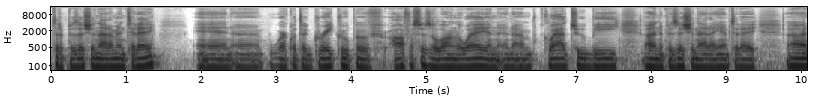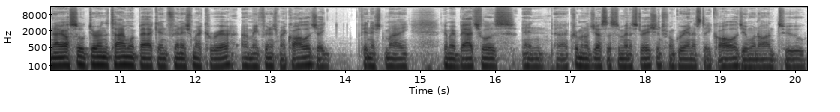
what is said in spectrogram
to the position that I'm in today and uh, work with a great group of officers along the way. And, and I'm glad to be uh, in the position that I am today. Uh, and I also, during the time, went back and finished my career. I mean, finished my college. I finished my got my bachelor's in uh, criminal justice administration from Granite State College and went on to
